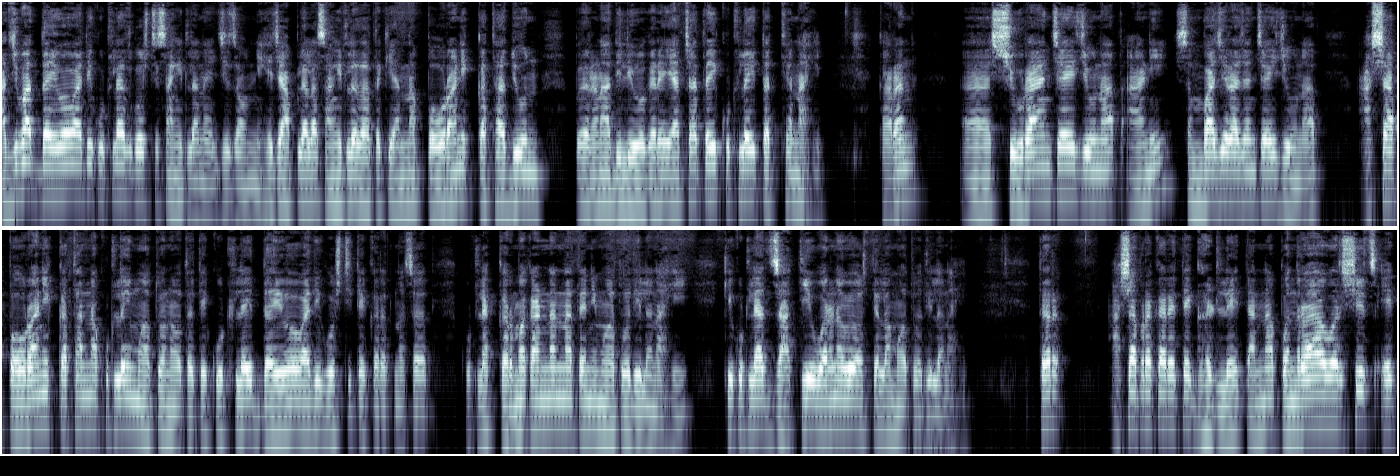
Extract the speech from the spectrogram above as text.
अजिबात दैववादी कुठल्याच गोष्टी सांगितल्या नाही जिजाऊंनी. हे जे आपल्याला सांगितलं जातं की यांना पौराणिक कथा देऊन प्रेरणा दिली वगैरे याच्यातही कुठलंही तथ्य नाही. कारण शिवरायांच्याही जीवनात आणि संभाजीराजांच्याही जीवनात अशा पौराणिक कथांना कुठलंही महत्त्व नव्हतं. ते कुठल्याही दैववादी गोष्टी ते करत नसत. कुठल्या कर्मकांडांना त्यांनी महत्त्व दिलं नाही. की कुठल्या जाती वर्णव्यवस्थेला महत्त्व दिलं नाही. तर अशा प्रकारे ते घडले. त्यांना पंधरा वर्षीच एक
